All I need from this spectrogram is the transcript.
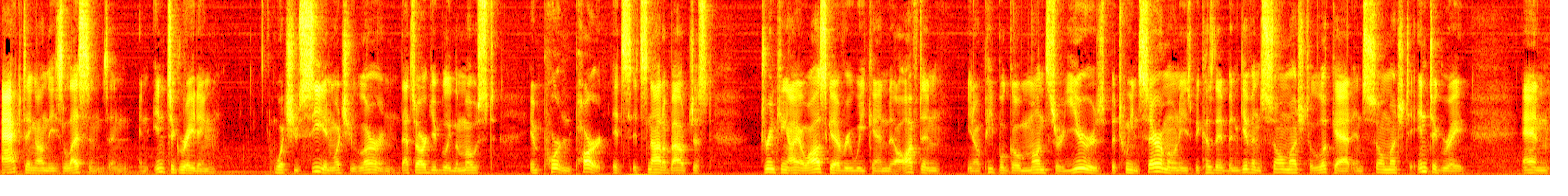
acting on these lessons and, and integrating what you see and what you learn. That's arguably the most important part. It's it's not about just drinking ayahuasca every weekend often you know people go months or years between ceremonies because they've been given so much to look at and so much to integrate. And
